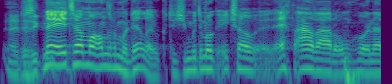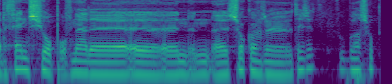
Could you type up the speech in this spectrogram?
Eh, dus ik, nee, het zijn allemaal andere modellen ook. Dus je moet hem ook. Ik zou echt aanraden om gewoon naar de fanshop of naar de eh, een, een, sokker. wat is het? Voetbalshop.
